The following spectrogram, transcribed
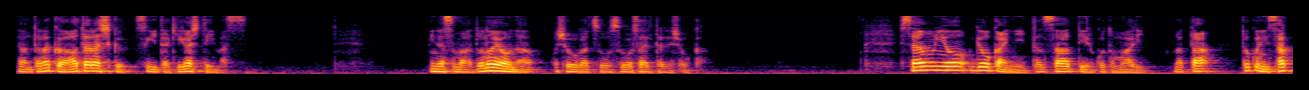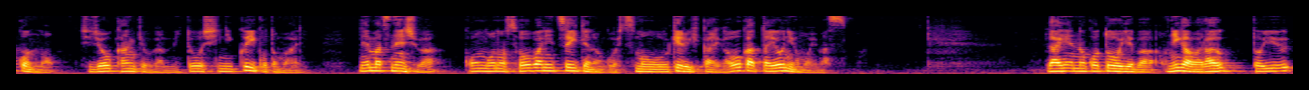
なんとなく慌ただしく過ぎた気がしています。皆様はどのようなお正月を過ごされたでしょうか？資産運用業界に携わっていることもありまた特に昨今の市場環境が見通しにくいこともあり年末年始は今後の相場についてのご質問を受ける機会が多かったように思います。来年のことを言えば鬼が笑うという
